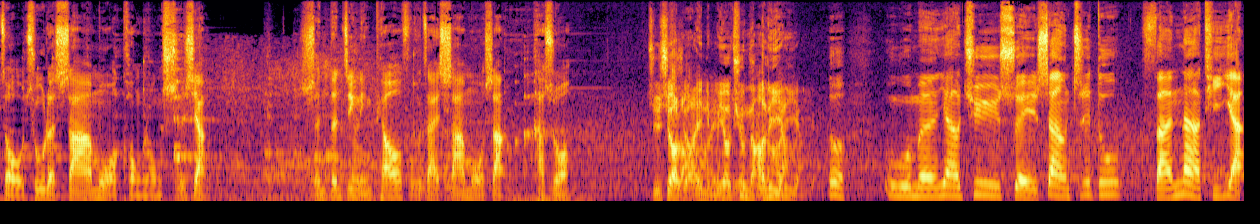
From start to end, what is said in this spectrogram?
走出了沙漠恐龙石像。神灯精灵漂浮在沙漠上，他说：“接下来你们要去哪里呀？”哦，我们要去水上之都凡纳提亚，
